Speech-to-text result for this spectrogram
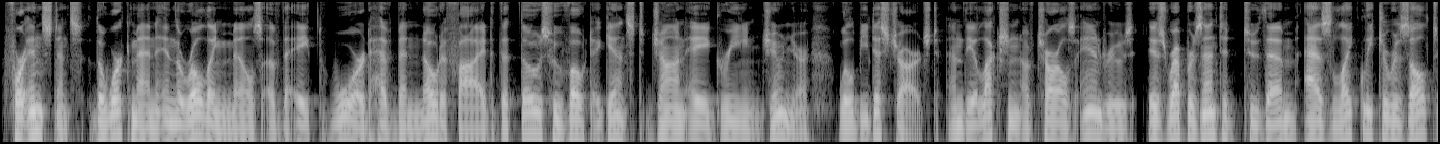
For instance, the workmen in the rolling mills of the 8th Ward have been notified that those who vote against John A. Green, Jr. will be discharged, and the election of Charles Andrews is represented to them as likely to result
